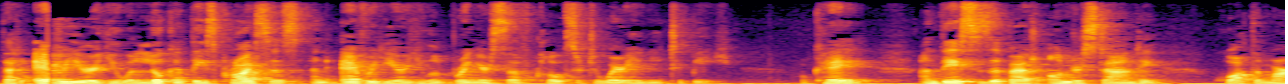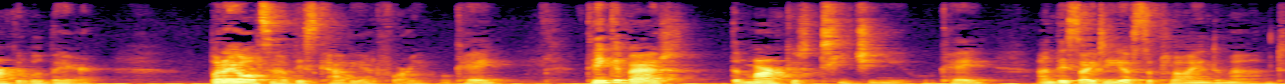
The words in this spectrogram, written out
that every year you will look at these prices and every year you will bring yourself closer to where you need to be, okay? And this is about understanding what the market will bear. But I also have this caveat for you, okay? Think about the market teaching you, okay? And this idea of supply and demand.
